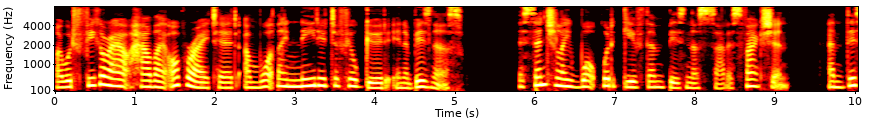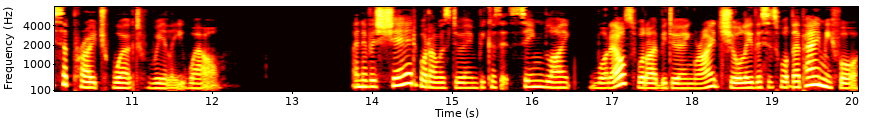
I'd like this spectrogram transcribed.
I would figure out how they operated and what they needed to feel good in a business. Essentially, what would give them business satisfaction. And this approach worked really well. I never shared what I was doing because it seemed like, what else would I be doing, right? Surely this is what they're paying me for.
